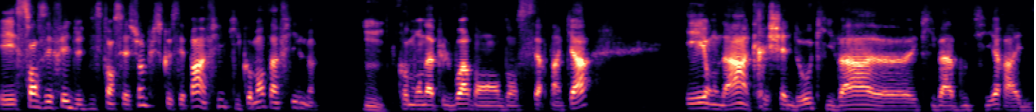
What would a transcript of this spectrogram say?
Et sans effet de distanciation, puisque ce n'est pas un film qui commente un film, hmm. comme on a pu le voir dans, dans certains cas et on a un crescendo qui va, euh, qui va aboutir à une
